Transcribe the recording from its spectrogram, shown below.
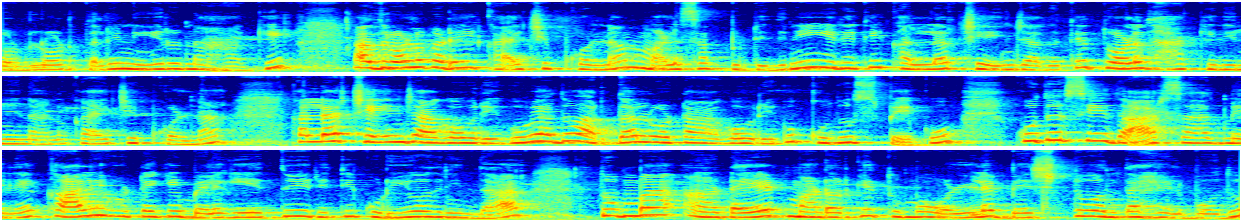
ದೊಡ್ಡ ಲೋಟದಲ್ಲಿ ನೀರನ್ನು ಹಾಕಿ, ಅದರೊಳಗಡೆ ಕಾಯಿ ಚಿಪ್ಗಳನ್ನ ಮಳಸಕ್ಕೆ ಬಿಟ್ಟಿದ್ದೀನಿ. ಈ ರೀತಿ ಕಲರ್ ಚೇಂಜ್ ಆಗುತ್ತೆ. ತೊಳೆದು ಹಾಕಿದ್ದೀನಿ ನಾನು ಕಾಯಿ ಚಿಪ್ಗಳನ್ನ ಕಲರ್ ಚೇಂಜ್ ಆಗೋವರೆಗೂ ಅದು ಅರ್ಧ ಲೋಟ ಆಗೋವರೆಗೂ ಕುದಿಸ್ಬೇಕು. ಕುದಿಸಿ ಆದಮೇಲೆ ಖಾಲಿ ಹೊಟ್ಟೆಗೆ ಬೆಳಗ್ಗೆ ಎದ್ದು ಈ ರೀತಿ ಕುಡಿಯೋದ್ರಿಂದ ತುಂಬ ಡಯಟ್ ಮಾಡೋರಿಗೆ ತುಂಬ ಒಳ್ಳೆ ಬೆಸ್ಟು ಅಂತ ಹೇಳ್ಬೋದು.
